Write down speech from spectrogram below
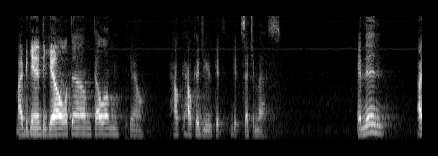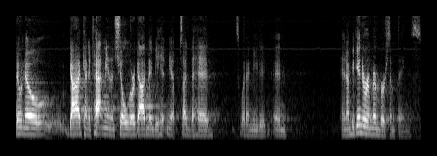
I began to yell at them, tell them, you know, how, how could you get, get such a mess? And then, I don't know, God kind of tapped me in the shoulder. God maybe hit me upside the head. That's what I needed. And, and I began to remember some things.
